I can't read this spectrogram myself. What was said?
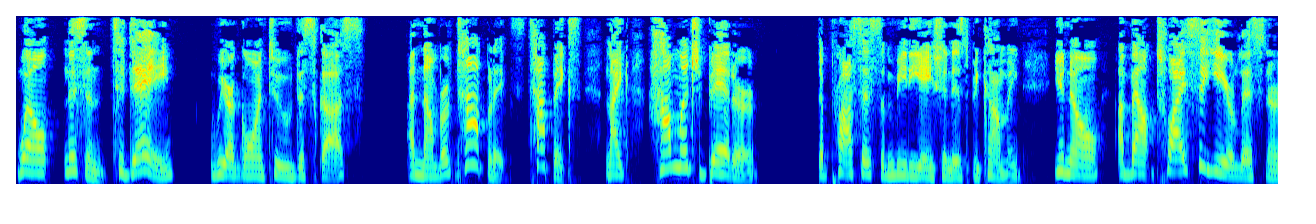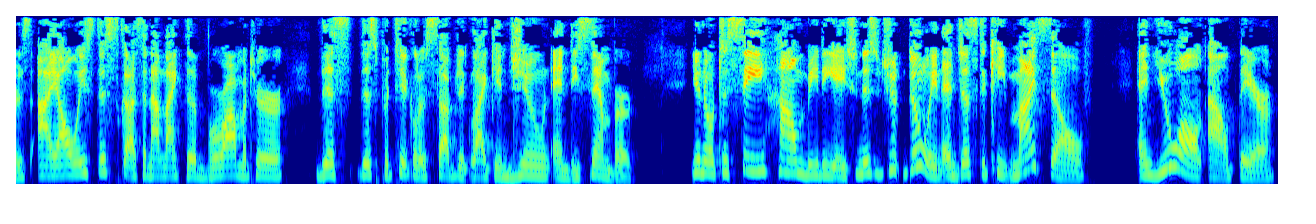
Well, listen, today we are going to discuss a number of topics, topics like how much better the process of mediation is becoming. You know, about twice a year, listeners, I always discuss and I like to barometer this, this particular subject like in June and December you know, to see how mediation is ju- doing and just to keep myself and you all out there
